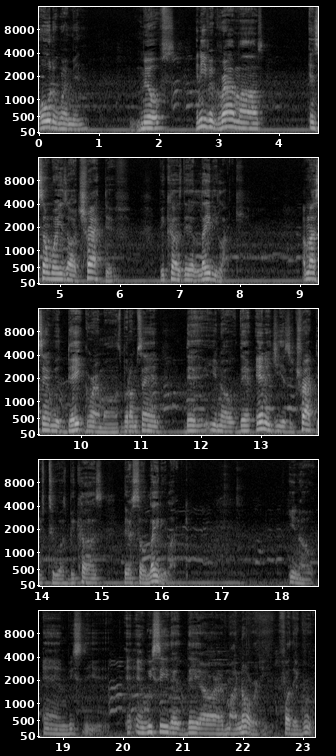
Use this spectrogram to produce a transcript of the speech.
older women, MILFs, and even grandmas in some ways are attractive because they're ladylike. I'm not saying we'll date grandmas, but I'm saying they you know their energy is attractive to us because they're so ladylike. You know, and we see, and we see that they are a minority for their group.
